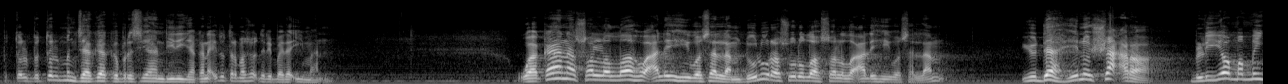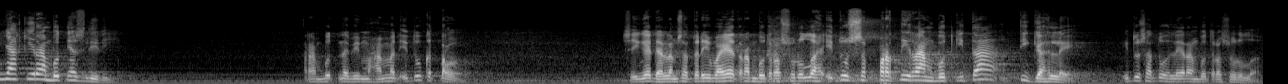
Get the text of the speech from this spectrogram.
betul-betul menjaga kebersihan dirinya karena itu termasuk daripada iman. Wa kana sallallahu alaihi wasallam dulu Rasulullah sallallahu alaihi wasallam yudahinu sya'ra. Beliau meminyaki rambutnya sendiri. Rambut Nabi Muhammad itu ketel, sehingga dalam satu riwayat rambut Rasulullah itu seperti rambut kita tiga helai. Itu satu helai rambut Rasulullah.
